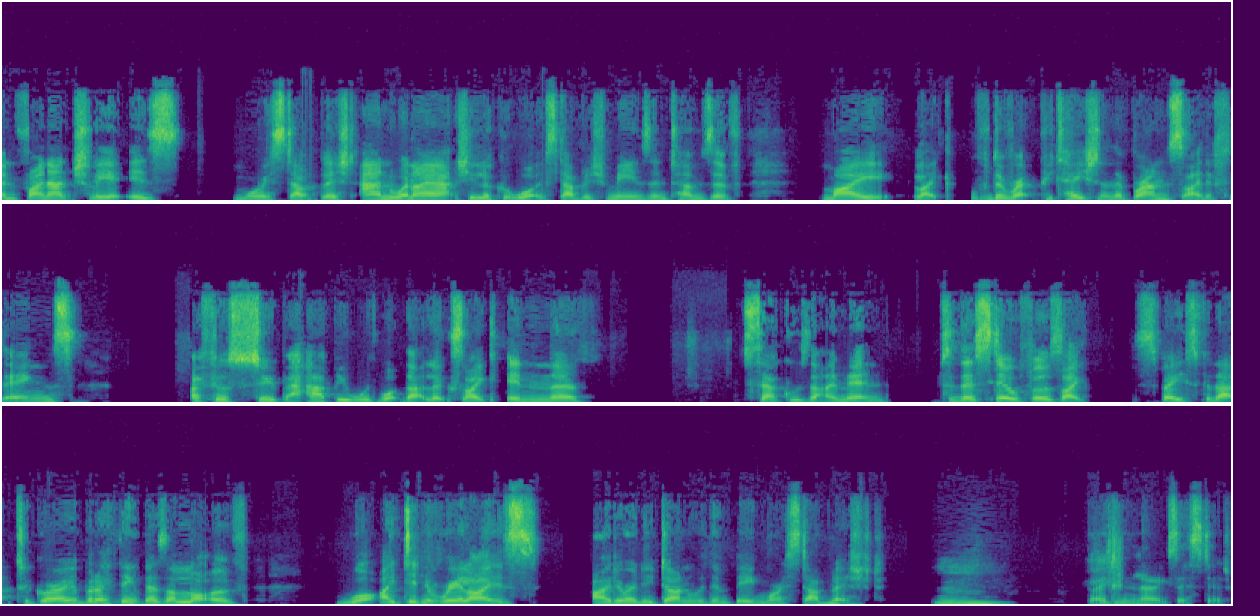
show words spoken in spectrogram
And financially it is more established. And when i actually look at what established means in terms of my like the reputation and the brand side of things i feel super happy with what that looks like in the circles that i'm in. So there still feels like space for that to grow but i think there's a lot of what i didn't realize i'd already done with within being more established Mm. that i didn't know existed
